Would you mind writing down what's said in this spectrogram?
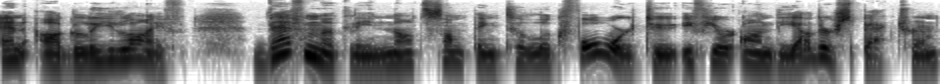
and ugly life. Definitely not something to look forward to if you're on the other spectrum,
